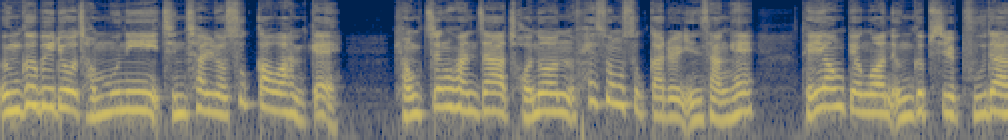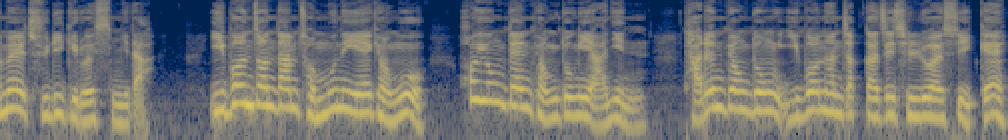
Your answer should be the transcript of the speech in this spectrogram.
응급의료 전문의 진찰료 수가와 함께 경증 환자 전원 회송 수가를 인상해 대형 병원 응급실 부담을 줄이기로 했습니다. 입원 전담 전문의의 경우 허용된 병동이 아닌 다른 병동 입원 환자까지 진료할 수 있게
